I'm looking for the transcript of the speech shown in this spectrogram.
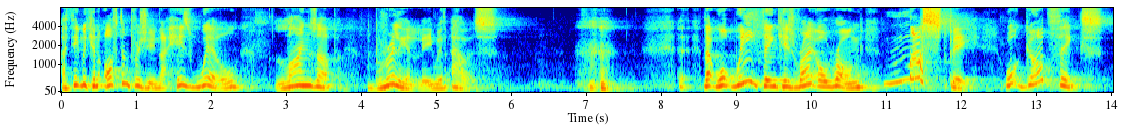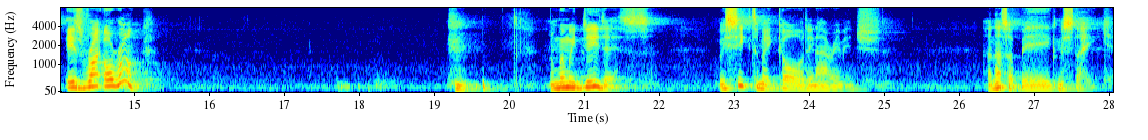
I think we can often presume that his will lines up brilliantly with ours. that what we think is right or wrong must be what God thinks is right or wrong. Hmm. and when we do this, we seek to make God in our image. And that's a big mistake.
